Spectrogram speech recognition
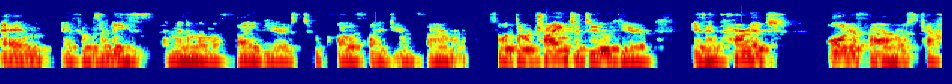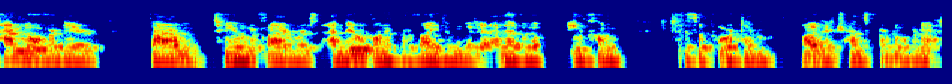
Um, if it was a lease, a minimum of five years to a qualified young farmer. So what they were trying to do here is encourage older farmers to hand over their farm to younger farmers, and they were going to provide them with a level of income to support them while they transferred over that.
